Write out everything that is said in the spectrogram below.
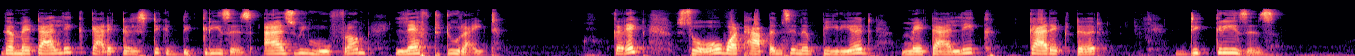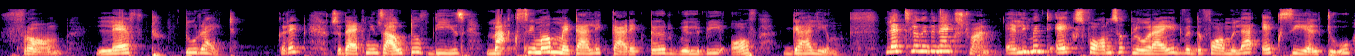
The metallic characteristic decreases as we move from left to right. Correct? So what happens in a period? Metallic character decreases from left to right correct? So that means out of these maximum metallic character will be of gallium. Let's look at the next one. Element x forms a chloride with the formula xcl2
